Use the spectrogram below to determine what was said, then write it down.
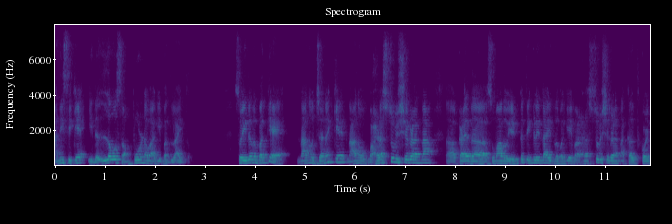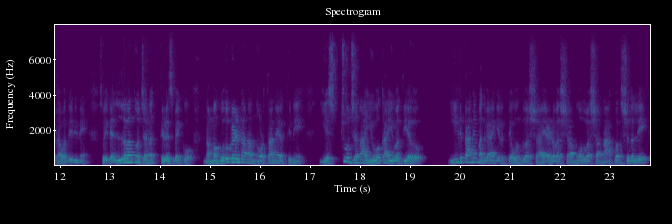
ಅನಿಸಿಕೆ ಇದೆಲ್ಲವೂ ಸಂಪೂರ್ಣವಾಗಿ ಬದಲಾಯಿತು. ಸೊ ಇದರ ಬಗ್ಗೆ ನಾನು ಜನಕ್ಕೆ, ನಾನು ಬಹಳಷ್ಟು ವಿಷಯಗಳನ್ನ ಕಳೆದ ಸುಮಾರು ಎಂಟು ತಿಂಗಳಿಂದ ಇದ್ರ ಬಗ್ಗೆ ಬಹಳಷ್ಟು ವಿಷಯಗಳನ್ನ ಕಲ್ತ್ಕೊಳ್ತಾ ಬಂದಿದ್ದೀನಿ. ಸೊ ಇದೆಲ್ಲವನ್ನು ಜನಕ್ಕೆ ತಿಳಿಸ್ಬೇಕು. ನಮ್ಮ ಗುರುಗಳನ್ನ ನಾನು ನೋಡ್ತಾನೆ ಇರ್ತೀನಿ. ಎಷ್ಟು ಜನ ಯುವಕ, ಯುವತಿಯರು ಈಗ ತಾನೇ ಮದ್ವೆ ಆಗಿರುತ್ತೆ. ಒಂದು ವರ್ಷ, ಎರಡು ವರ್ಷ, ಮೂರು ವರ್ಷ, ನಾಲ್ಕು ವರ್ಷದಲ್ಲಿ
